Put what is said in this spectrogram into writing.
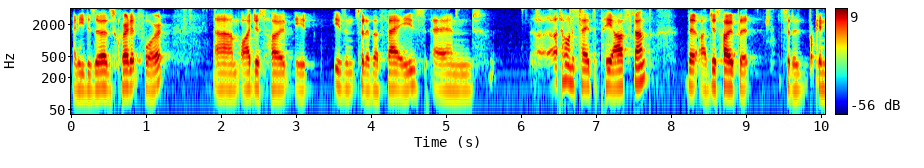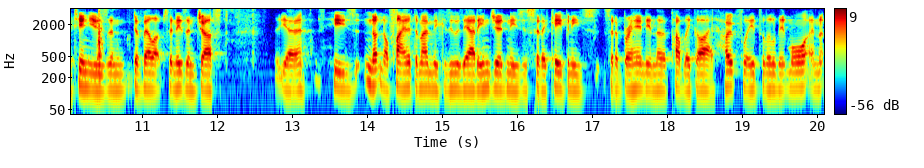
and he deserves credit for it. Um, I just hope it isn't sort of a phase, and I don't want to say it's a PR stunt, But I just hope it sort of continues and develops and isn't just yeah, he's not not playing at the moment because he was out injured, and he's just sort of keeping his sort of brand in the public eye. Hopefully, it's a little bit more, and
